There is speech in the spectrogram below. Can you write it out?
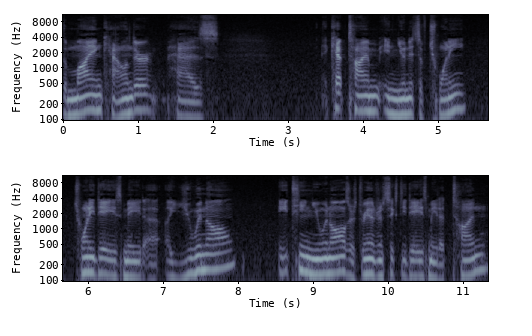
the Mayan calendar has kept time in units of 20. 20 days made a, a uinal. 18 uinals or 360 days made a tun.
